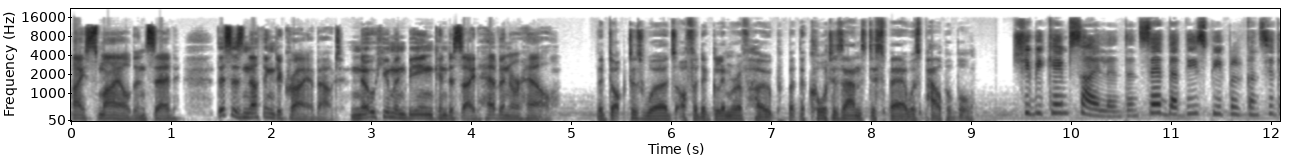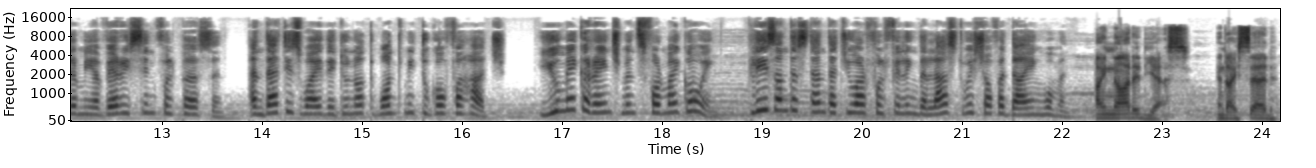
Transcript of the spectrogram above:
I smiled and said, This is nothing to cry about. No human being can decide heaven or hell. The doctor's words offered a glimmer of hope, but the courtesan's despair was palpable. She became silent and said that these people consider me a very sinful person, and that is why they do not want me to go for Hajj. You make arrangements for my going. Please understand that you are fulfilling the last wish of a dying woman. I nodded yes, and I said,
